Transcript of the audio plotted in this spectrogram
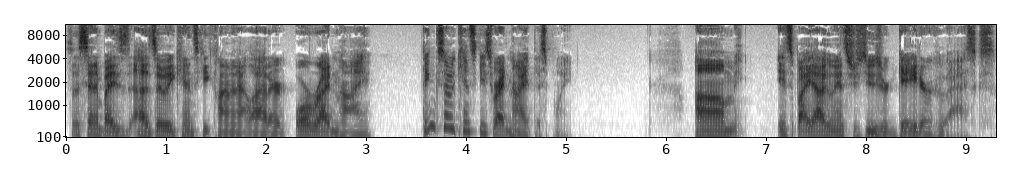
So sent it by uh, Zoe Kinski climbing that ladder or riding high. I think Zoe Kinski's riding high at this point. Um, it's by Yahoo Answers user Gator who asks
